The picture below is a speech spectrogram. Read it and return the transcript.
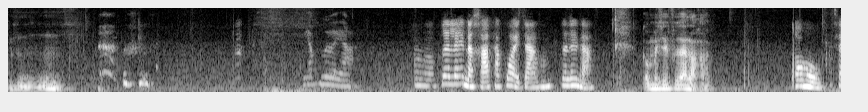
อื้อหือเงียบเลยอะอ๋อเพื่อนเล่นนะครับทักบ่อยจังเพื่อนเล่นเหรอะก็ไม่ใช่เพื่อนหรอกครับ โอ้โหใช่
